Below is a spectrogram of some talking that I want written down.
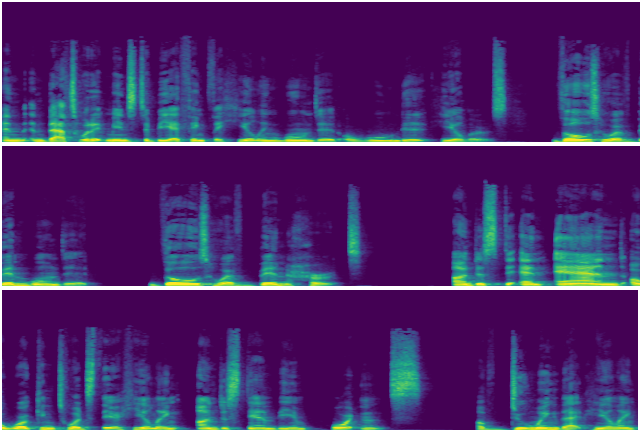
and. And that's what it means to be, I think, the healing wounded or wounded healers. Those who have been wounded those who have been hurt understand and, and are working towards their healing understand the importance of doing that healing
